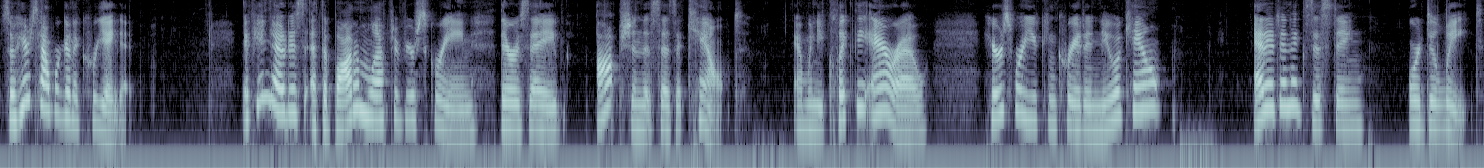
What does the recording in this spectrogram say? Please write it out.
So here's how we're going to create it. If you notice at the bottom left of your screen, there is a option that says account. And when you click the arrow, here's where you can create a new account, edit an existing, or delete.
